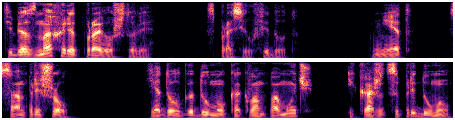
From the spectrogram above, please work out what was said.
«Тебя знахарь отправил, что ли?» — спросил Федот. «Нет, сам пришел. Я долго думал, как вам помочь, и, кажется, придумал»,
